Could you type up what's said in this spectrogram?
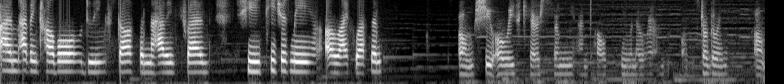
I'm having trouble doing stuff and having friends, she teaches me a life lesson. Um, she always cares for me and helps me whenever I'm, um, struggling. Um,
